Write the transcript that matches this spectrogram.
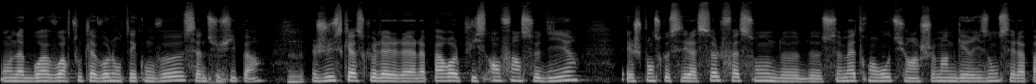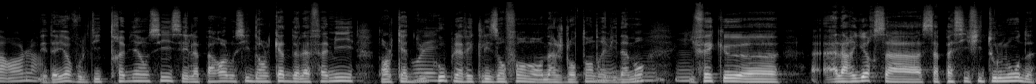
On a beau avoir toute la volonté qu'on veut, ça ne suffit pas. Jusqu'à ce que la, parole puisse enfin se dire et je pense que c'est la seule façon de, se mettre en route sur un chemin de guérison, c'est la parole. Et d'ailleurs, vous le dites très bien aussi, c'est la parole aussi dans le cadre de la famille, dans le cadre du couple, avec les enfants en âge d'entendre, évidemment, mm, mm. qui fait que, euh, à la rigueur, ça, ça, pacifie tout le monde.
